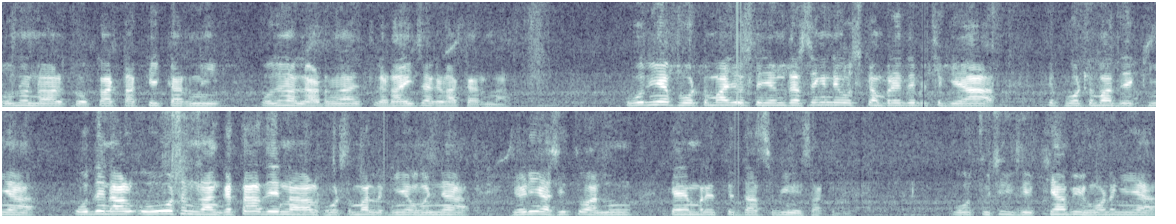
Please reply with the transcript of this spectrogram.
ਉਹਨਾਂ ਨਾਲ ਟੋਕਾ ਟਾਕੀ ਕਰਨੀ, ਉਹਦੇ ਨਾਲ ਲੜਨਾ, ਲੜਾਈ ਝਗੜਾ ਕਰਨਾ। ਉਹਦੀਆਂ ਫੋਟੋਆਂ ਜੋ ਤਜਿੰਦਰ ਸਿੰਘ ਨੇ ਉਸ ਕਮਰੇ ਦੇ ਵਿੱਚ ਗਿਆ ਤੇ ਫੋਟੋਆਂ ਦੇਖੀਆਂ ਉਹਦੇ ਨਾਲ ਉਸ ਨੰਗਤਾ ਦੇ ਨਾਲ ਫੋਟੋਆਂ ਲੱਗੀਆਂ ਹੋਈਆਂ ਜਿਹੜੀਆਂ ਅਸੀਂ ਤੁਹਾਨੂੰ ਕੈਮਰੇ ਤੇ ਦੱਸ ਵੀ ਨਹੀਂ ਸਕਦੇ। ਉਹ ਤੁਸੀਂ ਵੇਖਿਆ ਵੀ ਹੋਣਗੀਆਂ।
